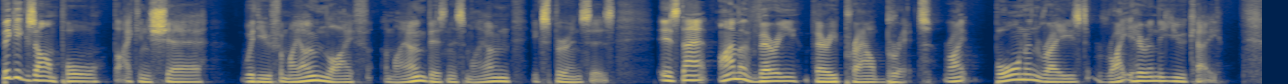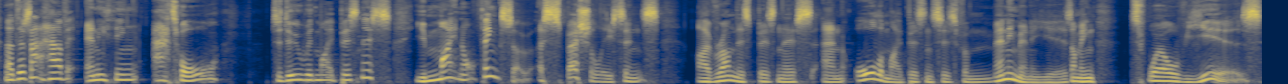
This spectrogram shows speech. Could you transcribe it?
Big example that I can share with you from my own life and my own business my own experiences is that I'm a very, very proud Brit, right? Born and raised right here in the UK. Now, does that have anything at all to do with my business? You might not think so, especially since I've run this business and all of my businesses for many, many years. I mean, 12 years.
